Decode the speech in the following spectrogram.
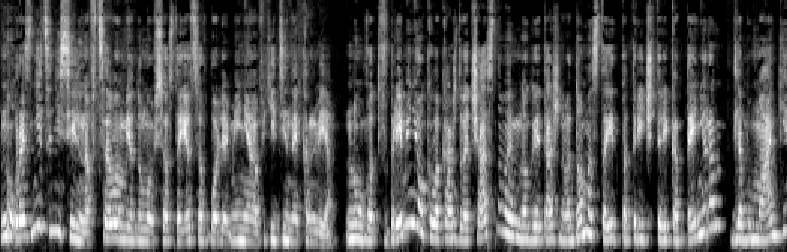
Ну, разнится не сильно. В целом, я думаю, все остается в более-менее в единой конве. Ну, вот в Бремени около каждого частного и многоэтажного дома стоит по 3-4 контейнера для бумаги,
